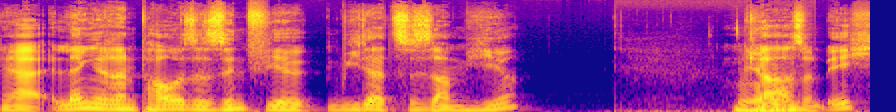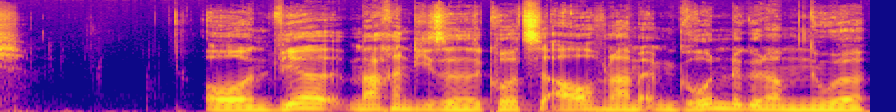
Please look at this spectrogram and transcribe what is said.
ja, längeren Pause sind wir wieder zusammen hier. Ja. Klaas und ich. Und wir machen diese kurze Aufnahme im Grunde genommen nur,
